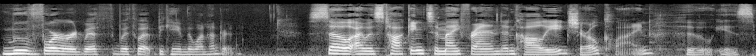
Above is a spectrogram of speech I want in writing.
move forward with with what became the 100? So I was talking to my friend and colleague Cheryl Klein, who is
